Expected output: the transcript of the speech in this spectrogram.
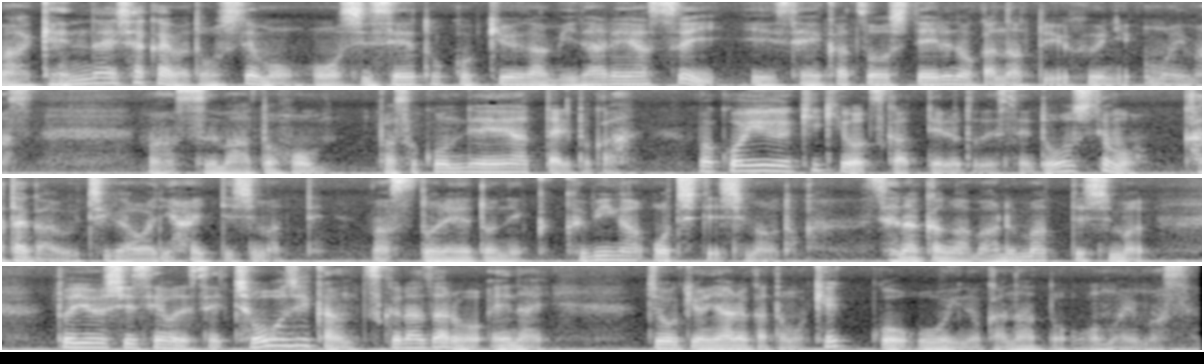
まあ、現代社会はどうしても姿勢と呼吸が乱れやすい生活をしているのかなというふうに思います。まあ、スマートフォン、パソコンであったりとか、まあ、こういう機器を使っているとですね、どうしても肩が内側に入ってしまって、まあ、ストレートネック、首が落ちてしまうとか、背中が丸まってしまうという姿勢をですね、長時間作らざるを得ない状況にある方も結構多いのかなと思います。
